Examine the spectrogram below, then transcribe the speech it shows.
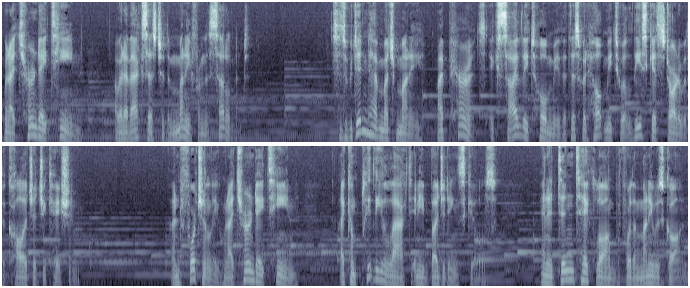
When I turned 18, I would have access to the money from the settlement. Since we didn't have much money, my parents excitedly told me that this would help me to at least get started with a college education. Unfortunately, when I turned 18, I completely lacked any budgeting skills, and it didn't take long before the money was gone.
